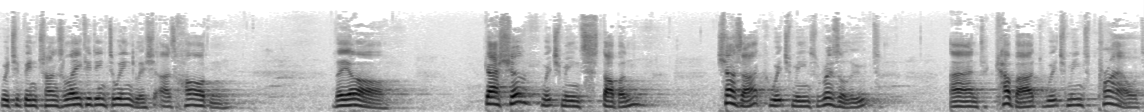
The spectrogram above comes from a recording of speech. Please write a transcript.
which have been translated into English as harden. They are Gasha, which means stubborn, Chazak, which means resolute, and Kabad, which means proud.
